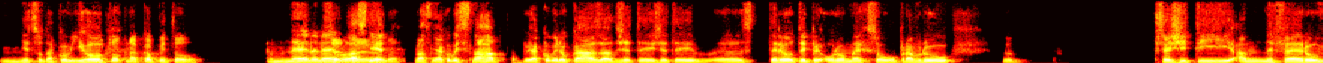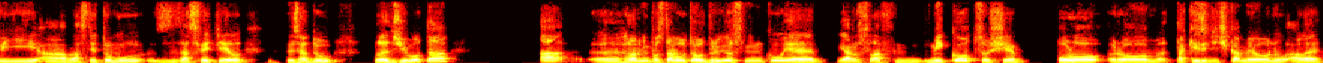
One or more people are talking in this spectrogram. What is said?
něco takového. Útok na kapitol. Ne, ne, ne, vlastně, vlastně jakoby snaha jakoby dokázat, že ty, že ty eh, stereotypy o Romech jsou opravdu přežitý a neférový a vlastně tomu zasvětil řadu let života. A eh, hlavní postavou toho druhého snímku je Jaroslav Miko, což je polo-rom, taky řidič kamionu, ale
